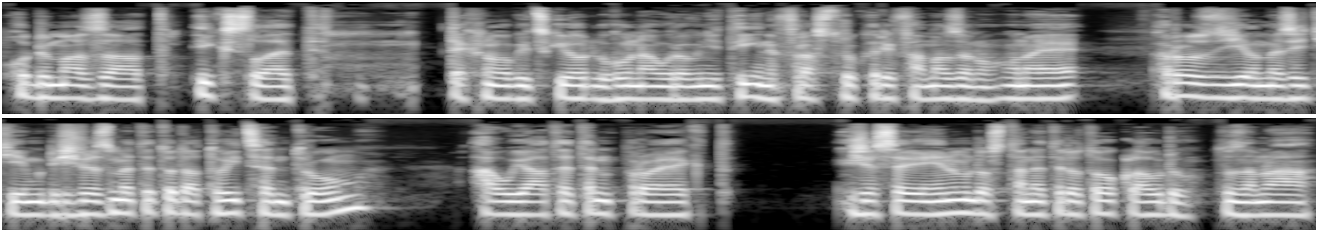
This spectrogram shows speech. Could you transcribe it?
odmazat x let technologického dluhu na úrovni té infrastruktury v Amazonu. Ono je rozdíl mezi tím, když vezmete to datový centrum a ujáte ten projekt že se jenom dostanete do toho cloudu. To znamená,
